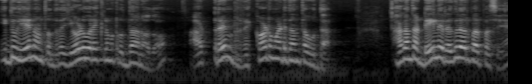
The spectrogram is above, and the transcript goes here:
ಇದು ಏನು ಅಂತಂದರೆ, ಏಳೂವರೆ ಕಿಲೋಮೀಟರ್ ಉದ್ದ ಅನ್ನೋದು ಆ ಟ್ರೈನ್ ರೆಕಾರ್ಡ್ ಮಾಡಿದಂಥ ಉದ್ದ. ಹಾಗಂತ ಡೈಲಿ ರೆಗ್ಯುಲರ್ ಪರ್ಪಸ್ಸಿಗೆ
